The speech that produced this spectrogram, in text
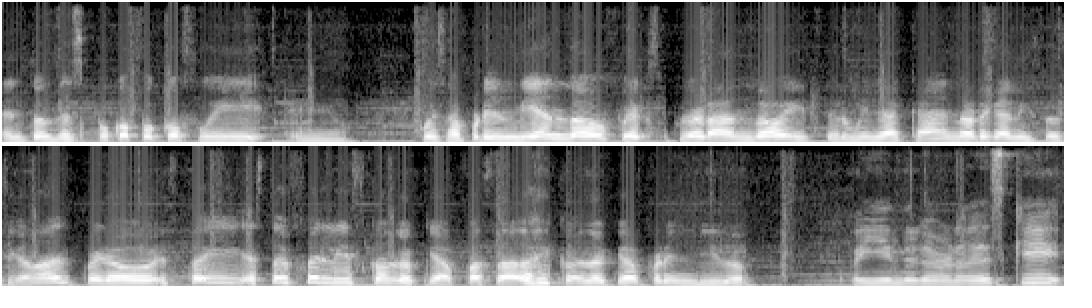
Entonces poco a poco fui eh, pues aprendiendo, fui explorando y terminé acá en organizacional, pero estoy, estoy feliz con lo que ha pasado y con lo que he aprendido. Oye, la verdad es que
